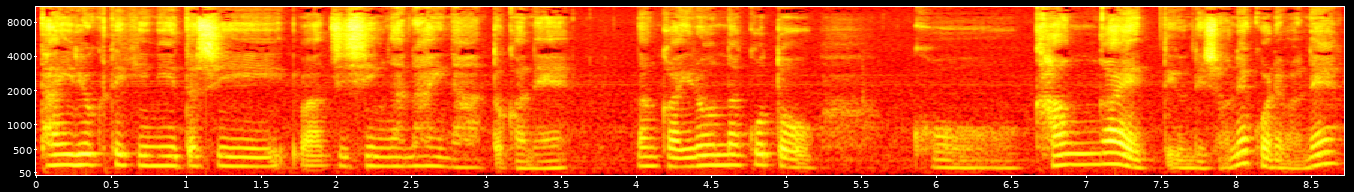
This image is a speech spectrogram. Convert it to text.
体力的に私は自信がないなとかねなんかいろんなことをこう考えっていうんでしょうねこれはね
